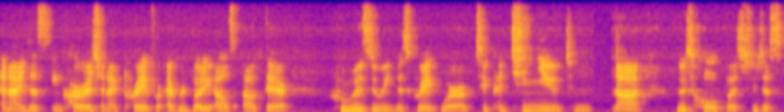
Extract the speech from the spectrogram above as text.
And I just encourage and I pray for everybody else out there who is doing this great work to continue to not lose hope, but to just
